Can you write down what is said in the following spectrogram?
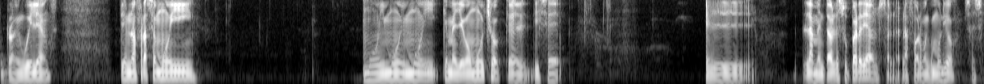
Robin Williams, tiene una frase muy, muy, muy, muy, que me llegó mucho, que dice, el lamentable su pérdida, o sea, la, forma en que murió, se, se,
